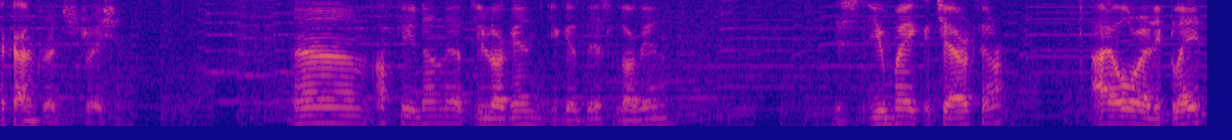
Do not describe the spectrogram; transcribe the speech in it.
Account registration. Um, after you've done that you log in you get this login you, you make a character. I already played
